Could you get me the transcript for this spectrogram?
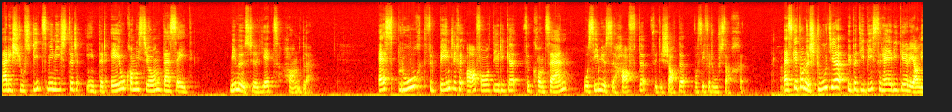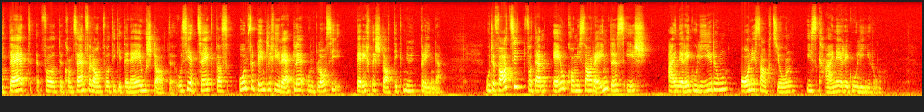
der ist Justizminister in der EU-Kommission, der sagt, wir müssen jetzt handeln. Es braucht verbindliche Anforderungen für Konzerne und sie müssen haften für den Schaden, den sie verursachen. Es gibt auch eine Studie über die bisherige Realität der Konzernverantwortung in den EU-Staaten. Und sie hat gezeigt, dass unverbindliche Regeln und bloße Berichterstattung nichts bringen. Und der Fazit von dem EU-Kommissar Reinders ist, eine Regulierung ohne Sanktion ist keine Regulierung.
